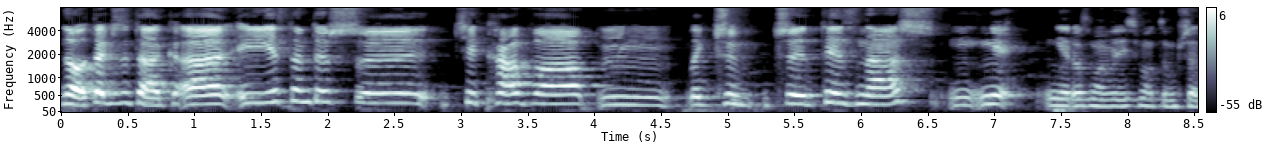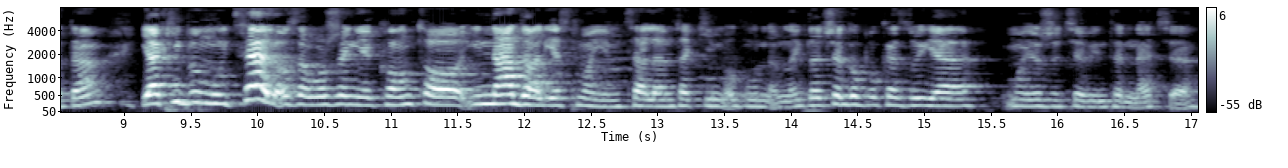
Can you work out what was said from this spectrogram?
No, także tak. I jestem też e, ciekawa, mm, like, czy, czy ty znasz, nie, nie rozmawialiśmy o tym przedtem, jaki był mój cel o założenie konto i nadal jest moim celem takim ogólnym. Like, dlaczego pokazuję moje życie w internecie?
